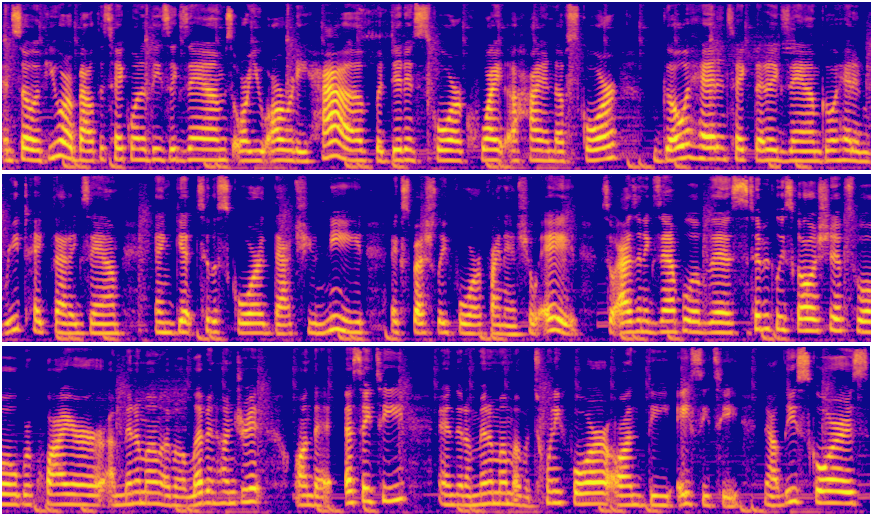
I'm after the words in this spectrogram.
And so if you are about to take one of these exams or you already have but didn't score quite a high enough score, go ahead and take that exam, go ahead and retake that exam and get to the score that you need, especially for financial aid. So as an example of this, typically scholarships will require a minimum of 1100 on the SAT and then a minimum of a 24 on the ACT. Now these scores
